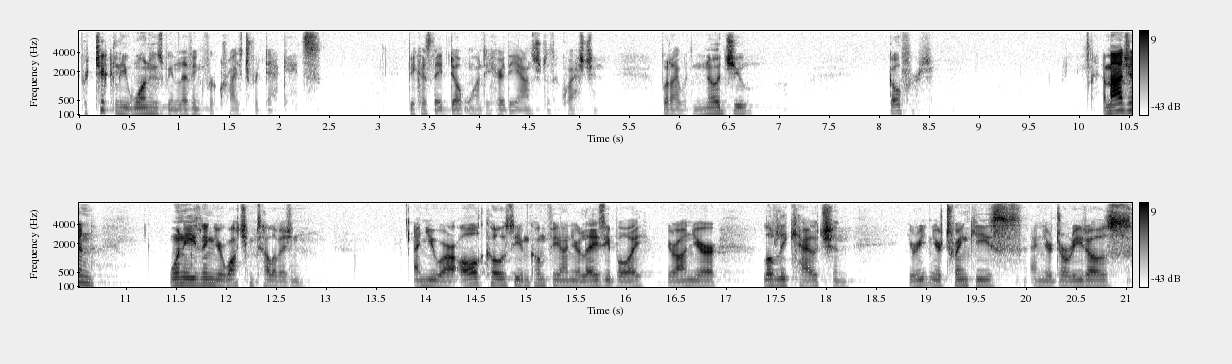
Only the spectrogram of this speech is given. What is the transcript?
particularly one who's been living for Christ for decades, because they don't want to hear the answer to the question. But I would nudge you go for it. Imagine one evening you're watching television and you are all cozy and comfy on your lazy boy. You're on your lovely couch and you're eating your Twinkies and your Doritos.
